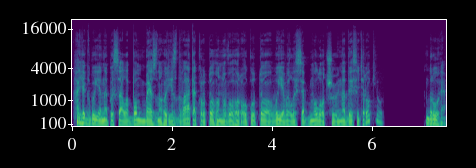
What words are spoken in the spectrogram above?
А якби я написала бомбезного Різдва та крутого Нового року, то виявилася б молодшою на 10 років? Друге,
